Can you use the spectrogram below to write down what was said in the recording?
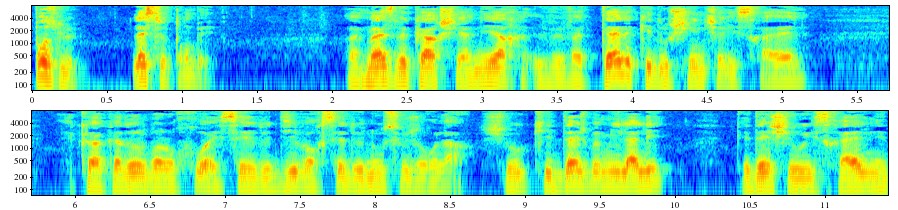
pose-le, laisse-le tomber. Et que Akadosh Baruch Hu a essayé de divorcer de nous ce jour-là. Shu Kidesh Bemilali, Israël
